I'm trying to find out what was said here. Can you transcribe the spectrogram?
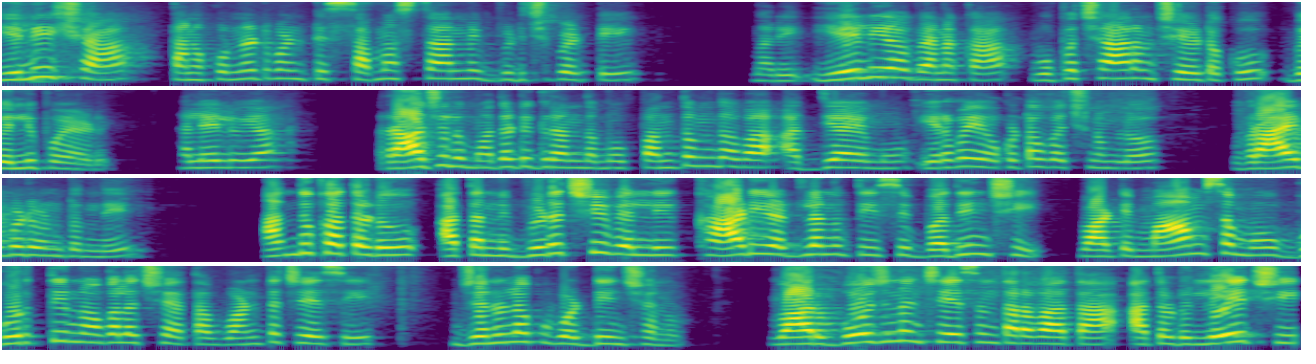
ఎలీషా తనకున్నటువంటి సమస్తాన్ని విడిచిపెట్టి మరి ఏలియా వెనక ఉపచారం చేయుటకు వెళ్ళిపోయాడు. హలేలుయ రాజుల మొదటి గ్రంథము పంతొమ్మిదవ అధ్యాయము ఇరవై ఒకటవ వచనంలో వ్రాయబడి ఉంటుంది. అందుకతడు అతన్ని విడిచి వెళ్ళి కాడి ఎడ్లను తీసి వధించి వాటి మాంసము గుర్తి నొగల చేత వంట చేసి జనులకు వడ్డించను. వారు భోజనం చేసిన తర్వాత అతడు లేచి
